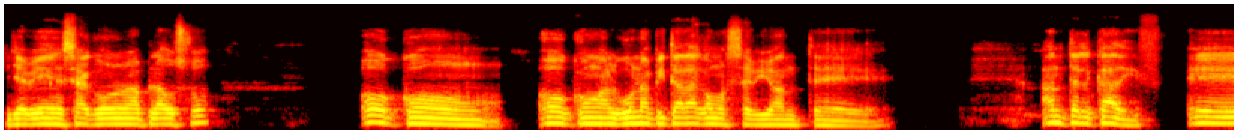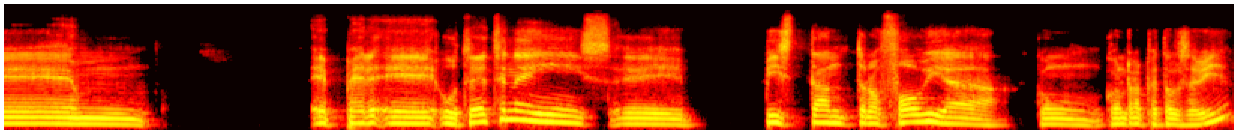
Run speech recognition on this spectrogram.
ya bien sea con un aplauso o con, o con alguna pitada como se vio ante, ante el Cádiz. Eh, espere- eh, ¿Ustedes tenéis eh, pistantrofobia con, con respecto al Sevilla?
